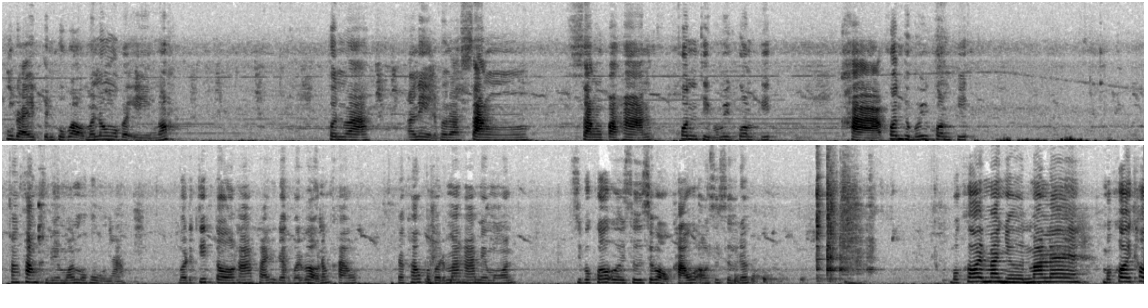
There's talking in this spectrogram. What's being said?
ผู้ใดเป็นผู้เว้ามโนไปเองเนาะเพิ่นว่า อันนี้เพิ่นว่าสั่งสั่งประหารคนที่บ่มีความผิดขาคนที่บ่มีความผิดทั้งทั้งๆที่เมมอนโมโหหยังบริติดต่อหาใครเด็กบริบอกน้ำเขาแต่เขาก็บริมาหาเมมอนสิบกเอ่ยซื้อสิบอกเขาเอาซื้อๆเด้อ บ่เคยมายืนมาแล่บ่เคยโทร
